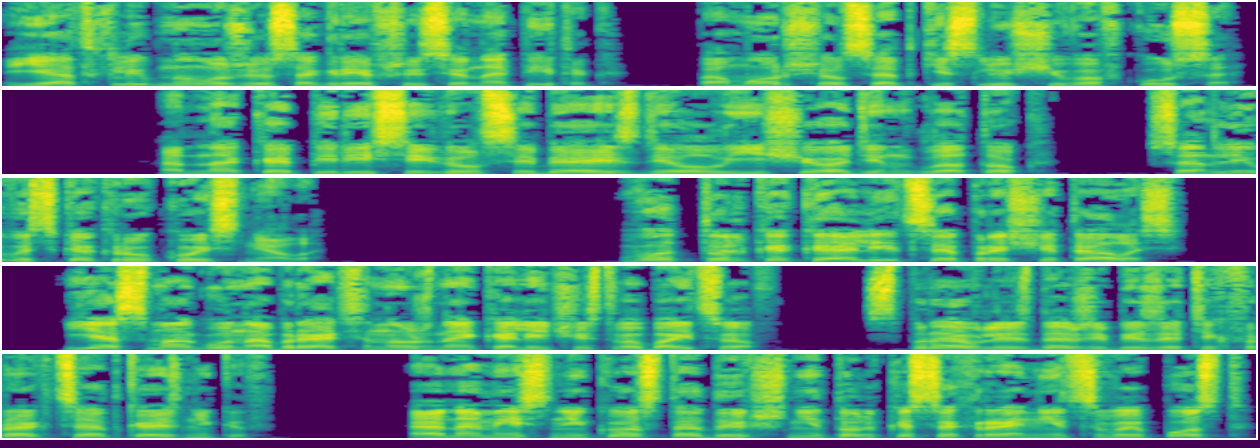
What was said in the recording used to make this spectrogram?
Я отхлебнул уже согревшийся напиток, поморщился от кислющего вкуса Однако пересилил себя и сделал еще один глоток. Сонливость как рукой сняла. Вот только коалиция просчиталась. Я смогу набрать нужное количество бойцов. Справлюсь даже без этих фракций отказников. А наместник Остадыш не только сохранит свой пост,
